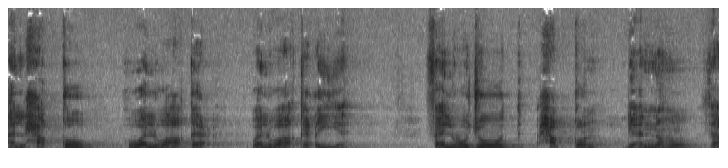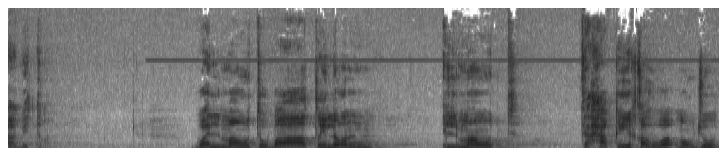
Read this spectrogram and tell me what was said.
الحق هو الواقع والواقعية فالوجود حق لأنه ثابت. والموت باطل الموت كحقيقة هو موجود.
